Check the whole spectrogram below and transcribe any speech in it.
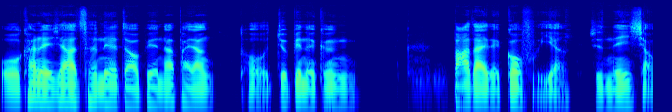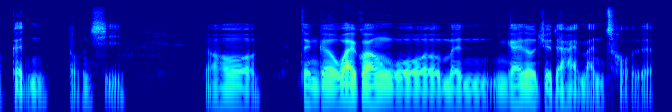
我看了一下车内的照片，它排档头就变得跟八代的 Golf 一样，就是那一小根东西。然后整个外观我们应该都觉得还蛮丑的，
